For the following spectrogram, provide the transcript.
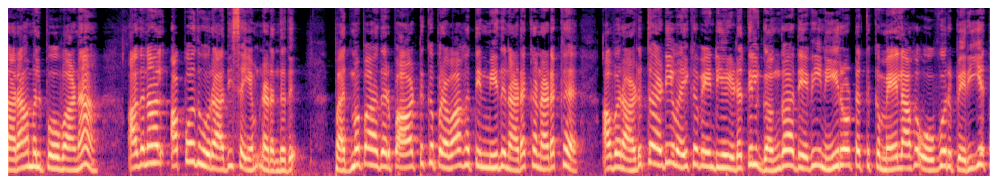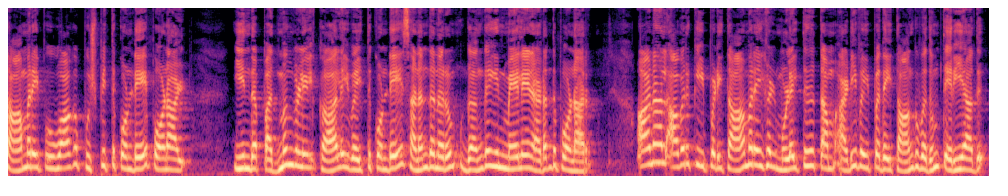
தராமல் போவானா? அதனால் அப்போது ஒரு அதிசயம் நடந்தது. பத்மபாதர் பாட்டுக்கு பிரவாகத்தின் மீது நடக்க நடக்க அவர் அடுத்த அடி வைக்க வேண்டிய இடத்தில் கங்காதேவி நீரோட்டத்துக்கு மேலாக ஒவ்வொரு பெரிய தாமரை பூவாக புஷ்பித்துக் கொண்டே போனாள். இந்த பத்மங்களில் காலை வைத்துக்கொண்டே சனந்தனரும் கங்கையின் மேலே நடந்து போனார். ஆனால் அவருக்கு இப்படி தாமரைகள் முளைத்து தம் அடி வைப்பதை தாங்குவதும் தெரியாது.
